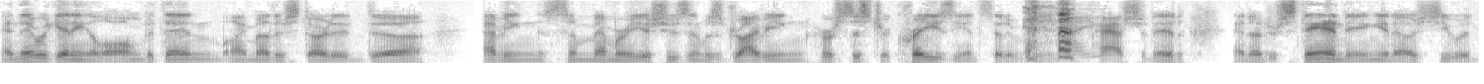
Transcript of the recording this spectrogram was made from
and they were getting along. But then my mother started uh, having some memory issues and was driving her sister crazy. Instead of being passionate and understanding, you know, she would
